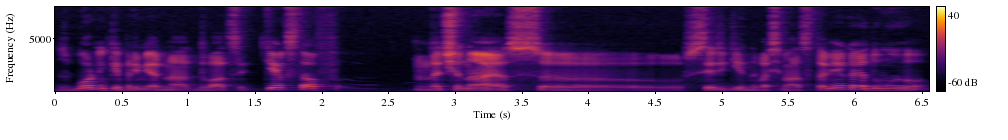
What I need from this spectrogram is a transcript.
В сборнике примерно 20 текстов, начиная с, с середины 18 века, я думаю,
